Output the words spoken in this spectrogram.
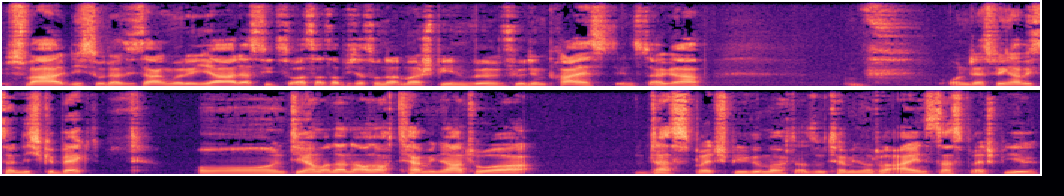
es war halt nicht so, dass ich sagen würde, ja, das sieht so aus, als ob ich das hundertmal spielen will für den Preis, den es da gab. Und deswegen habe ich es dann nicht gebackt. Und die haben dann auch noch Terminator das Brettspiel gemacht, also Terminator 1 das Brettspiel,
